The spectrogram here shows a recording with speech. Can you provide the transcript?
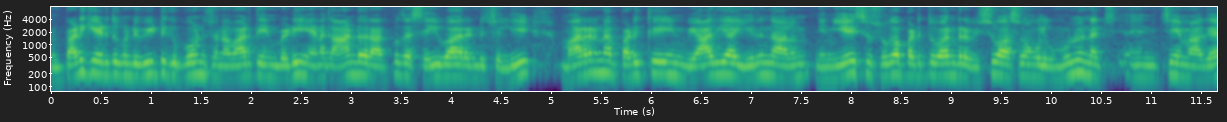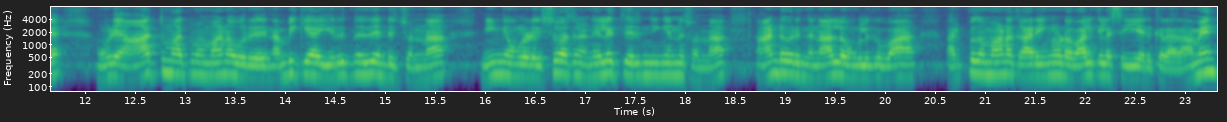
உன் படுக்கை எடுத்துக்கொண்டு வீட்டுக்கு போன்னு சொன்ன வார்த்தையின்படி எனக்கு ஆண்டவர் அற்புதம் செய்வார் என்று சொல்லி மரண படுக்கையின் வியாதியாக இருந்தாலும் என் இயேசு சுகப்படுத்துவார்ன்ற விசுவாசம் உங்களுக்கு முழு நிச்சயமாக உங்களுடைய ஆத்மாத்மமான ஒரு நம்பிக்கையாக இருந்தது என்று சொன்னால் நீங்கள் உங்களோட விசுவாசத்தில் நிலை தெரிஞ்சீங்கன்னு சொன்னால் ஆண்டவர் இந்த நாளில் உங்களுக்கு வா அற்புதமான காரியங்களோட வாழ்க்கையில் செய்ய இருக்கிறார். ஆமேன்.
